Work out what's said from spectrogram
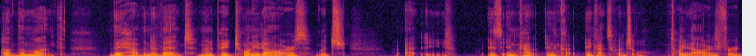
of the month they have an event. I'm going to pay $20, which uh, is inco- inco- inconsequential. Twenty dollars for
